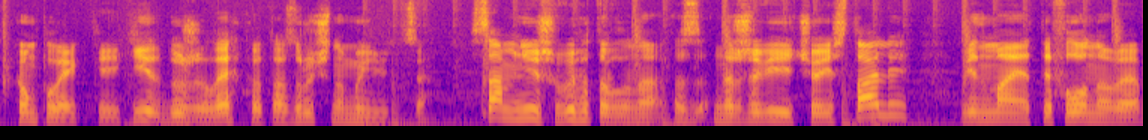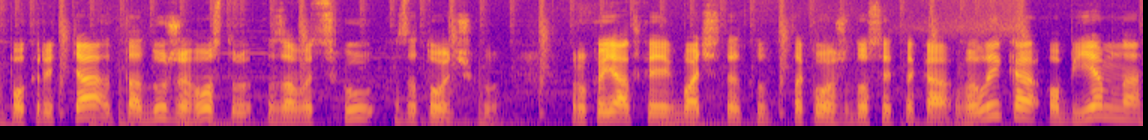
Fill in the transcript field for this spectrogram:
в комплекті, які дуже легко та зручно миються. Сам ніж виготовлено з нержавіючої сталі. Він має тефлонове покриття та дуже гостру заводську заточку. Рукоятка, як бачите, тут також досить така велика, об'ємна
